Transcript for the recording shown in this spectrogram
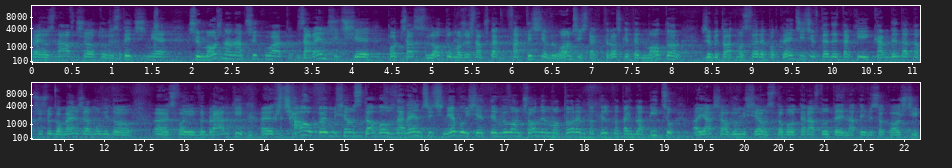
krajoznawczo, turystycznie? Czy można na przykład zaręczyć się podczas lotu? Możesz na przykład faktycznie wyłączyć tak troszkę ten motor, żeby tą atmosferę podkręcić i wtedy taki kandydat na przyszłego męża mówi do e, swojej wybranki e, chciałbym się z Tobą zaręczyć, nie bój się tym wyłączonym motorem, to tylko tak dla picu, a ja chciałbym się z Tobą teraz tutaj na tej wysokości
